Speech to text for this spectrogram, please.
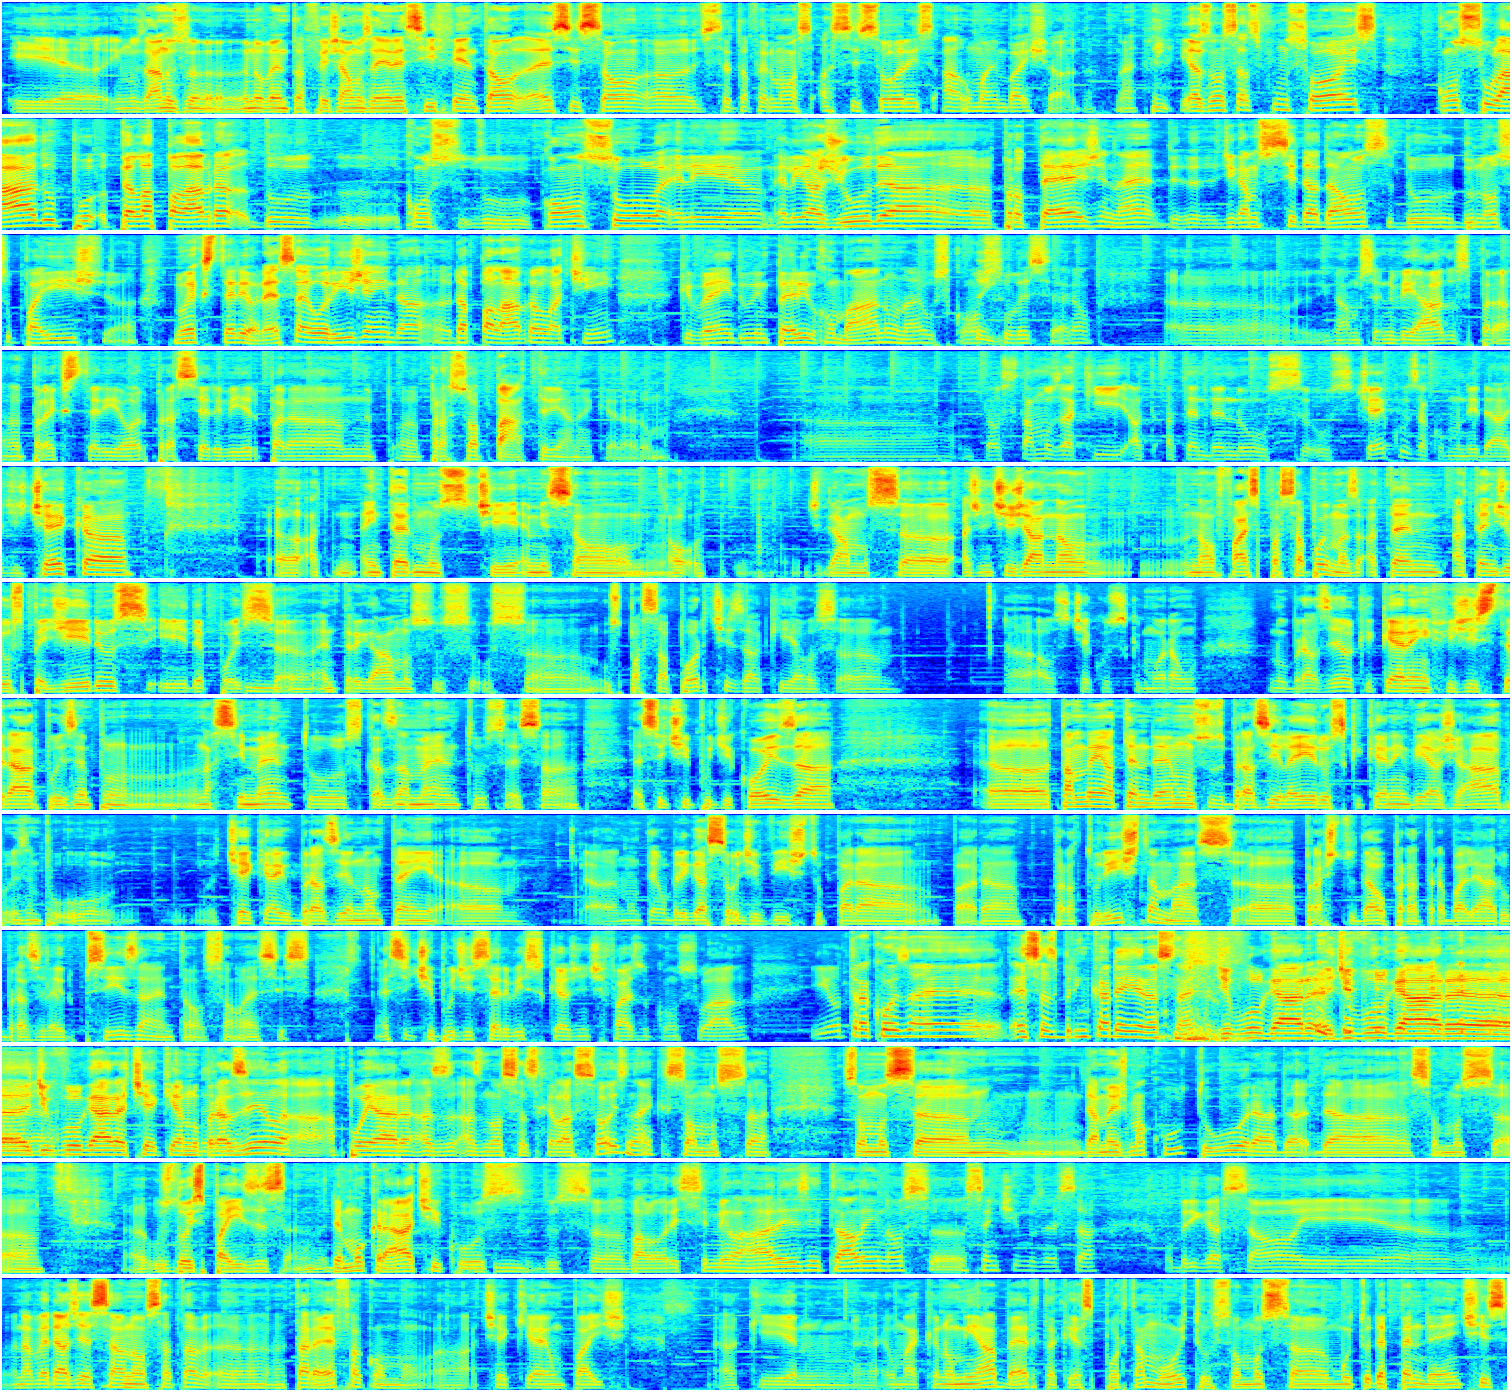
E, e, nos anos 90 fechamos em Recife, então esses são, de certa forma, assessores a uma embaixada. Né? E as nossas funções consulado pela palavra do, do cônsul, ele, ele ajuda, protege, né, digamos, cidadãos do, do nosso país eh, no exterior. Essa é a origem da, da palavra latim que vem do Império Romano, né? Os cônsules Sim. eram Uh, digamos enviados para para exterior para servir para para sua pátria né que era Roma uh, então estamos aqui atendendo os, os tchecos, a comunidade tcheca, uh, em termos de emissão, digamos, uh, a gente já não não faz passaporte, mas atende, atende os pedidos e depois hum. entregamos os, os, os, passaportes aqui aos aos tchecos que moram no Brasil que querem registrar, por exemplo, nascimentos, casamentos, hum. essa esse tipo de coisa. Uh, também atendemos os brasileiros que querem viajar, por exemplo, o Tchequia e o Brasil não tem uh, uh, não tem obrigação de visto para para para turista, mas para estudar ou para trabalhar o brasileiro precisa. Então são esses esse tipo de serviço que a gente faz no consulado. E outra coisa é essas brincadeiras, né? Divulgar, divulgar, uh, divulgar a Tchequia no Brasil, apoiar as, as nossas relações, né? Que somos uh, somos uh, da mesma cultura, da, da somos uh, os dois países democráticos, hum. dos valores similares e tal, e nós sentimos essa obrigação e, na verdade, essa é a nossa tarefa, como a Tchequia é um país que hum, é uma economia aberta, que exporta muito, somos muito dependentes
